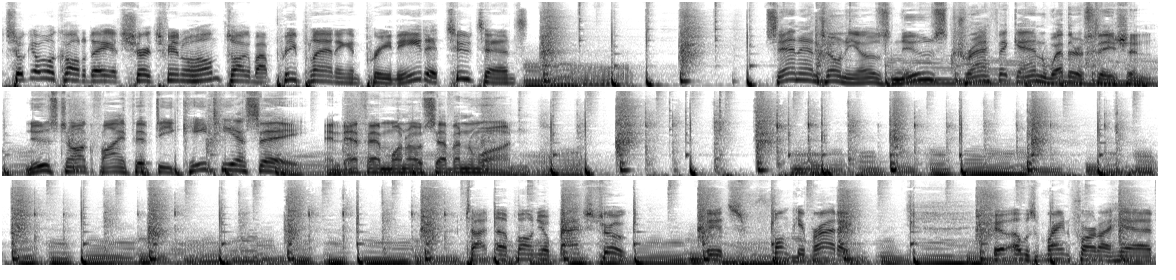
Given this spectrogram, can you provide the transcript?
So give them a call today at Church Funeral Home. Talk about pre-planning and pre-need at 210. San Antonio's news, traffic, and weather station. News Talk 550 KTSA and FM 1071. Tighten up on your backstroke. It's Funky Friday. It was a brain fart I had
